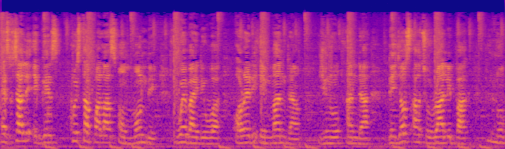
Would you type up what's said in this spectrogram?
especially against Crystal Palace on Monday whereby they were already a man down you know and uh, they just had to rally back you know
